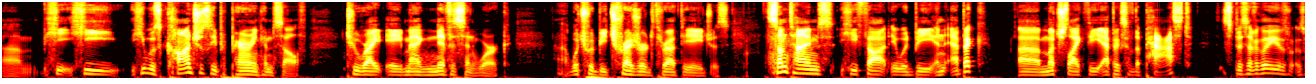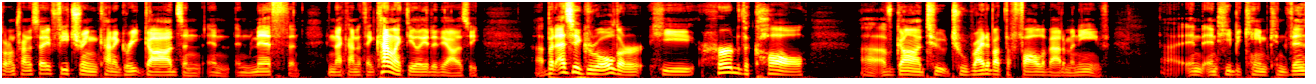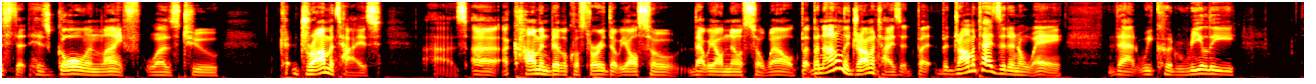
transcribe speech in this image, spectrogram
Um, he, he, he was consciously preparing himself to write a magnificent work, uh, which would be treasured throughout the ages. Sometimes he thought it would be an epic, uh, much like the epics of the past, specifically, is, is, what I'm trying to say, featuring kind of Greek gods and, and, and myth and, and that kind of thing, kind of like the Iliad and the Odyssey. Uh, but as he grew older, he heard the call uh, of God to, to write about the fall of Adam and Eve. Uh, and, and he became convinced that his goal in life was to dramatize uh, a, a, common biblical story that we also that we all know so well. But but not only dramatize it, but but dramatize it in a way that we could really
